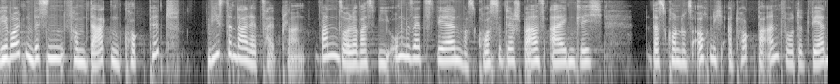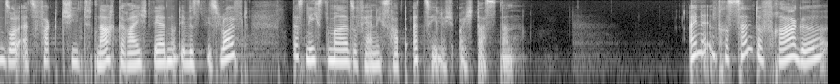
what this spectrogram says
Wir wollten wissen vom Datencockpit, wie ist denn da der Zeitplan? Wann soll da was wie umgesetzt werden? Was kostet der Spaß eigentlich? Das konnte uns auch nicht ad hoc beantwortet werden, soll als Faktsheet nachgereicht werden und ihr wisst, wie es läuft. Das nächste Mal, sofern ich es habe, erzähle ich euch das dann. Eine interessante Frage,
